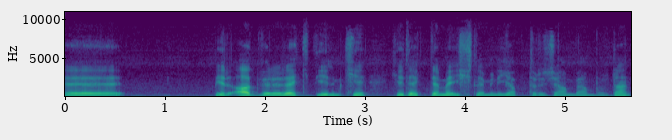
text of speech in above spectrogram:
e, bir ad vererek diyelim ki yedekleme işlemini yaptıracağım ben buradan.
